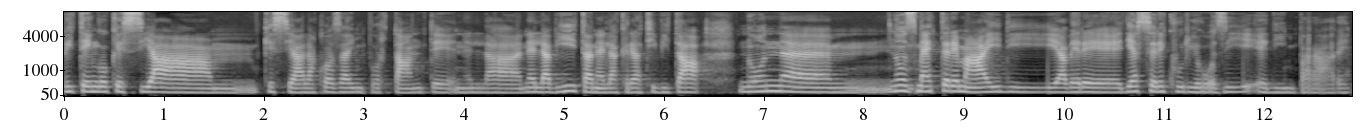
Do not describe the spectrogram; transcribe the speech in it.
ritengo che sia, mm, che sia la cosa importante nella, nella vita, nella creatività, non, ehm, non smettere mai di, avere, di essere curiosi e di imparare.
